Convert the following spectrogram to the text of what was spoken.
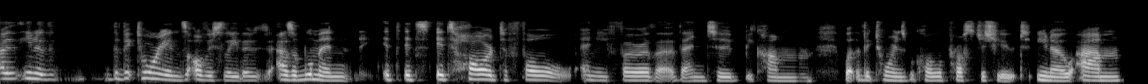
Uh, you know, the Victorians, obviously, as a woman, it, it's it's hard to fall any further than to become what the Victorians would call a prostitute. You know, um,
